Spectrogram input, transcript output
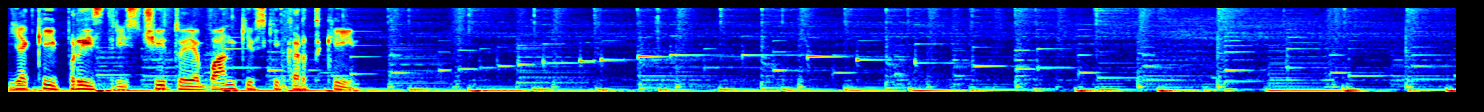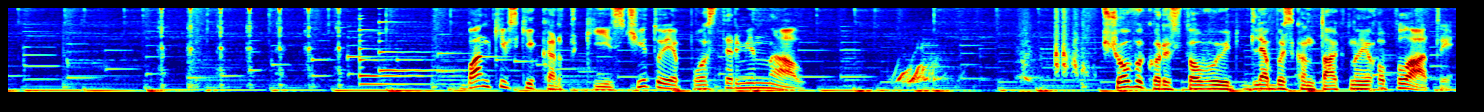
Який пристрій зчитує банківські картки? Банківські картки зчитує посттермінал. Що використовують для безконтактної оплати?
